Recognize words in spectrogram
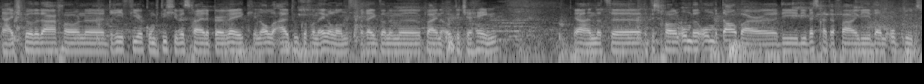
ja, ik speelde daar gewoon uh, drie, vier competitiewedstrijden per week in alle uithoeken van Engeland. Daar reed dan in mijn kleine autootje heen. Ja, en dat, uh, dat is gewoon onbe onbetaalbaar, uh, die, die wedstrijdervaring die je dan opdoet.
